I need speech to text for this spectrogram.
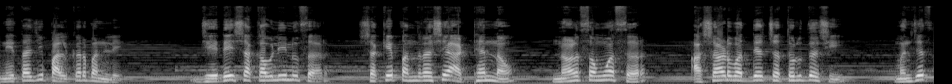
नेताजी पालकर बनले. जेदे शकावलीनुसार शके पंधराशे अठ्ठ्याण्णव नळ संवत्सर आषाढ वद्य चतुर्दशी म्हणजेच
